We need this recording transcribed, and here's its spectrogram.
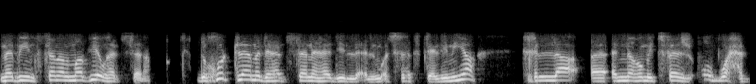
ما بين السنة الماضية وهذه السنة دخول تلامذ هذه السنة هذه المؤسسات التعليمية خلى أنهم يتفاجئوا بواحد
